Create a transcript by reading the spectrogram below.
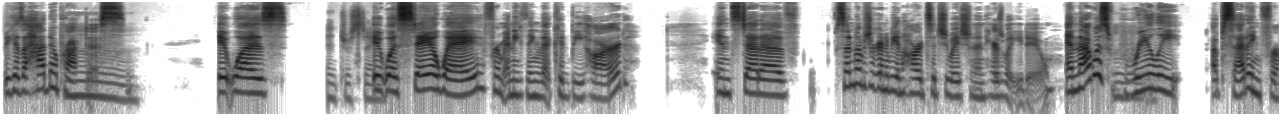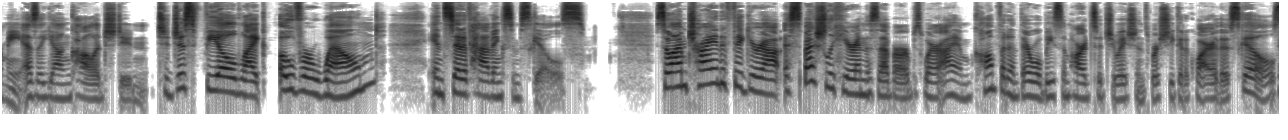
because I had no practice. Mm, It was interesting. it was stay away from anything that could be hard instead of sometimes you're going to be in a hard situation and here's what you do. And that was Mm. really upsetting for me as a young college student to just feel like overwhelmed instead of having some skills. So I'm trying to figure out, especially here in the suburbs where I am confident there will be some hard situations where she could acquire those skills.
